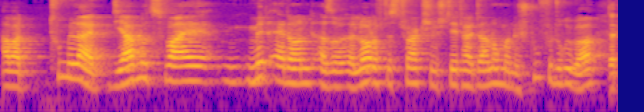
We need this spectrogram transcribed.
Aber tut mir leid, Diablo 2 mit Add-on, also äh, Lord of Destruction, steht halt da nochmal eine Stufe drüber. Das,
